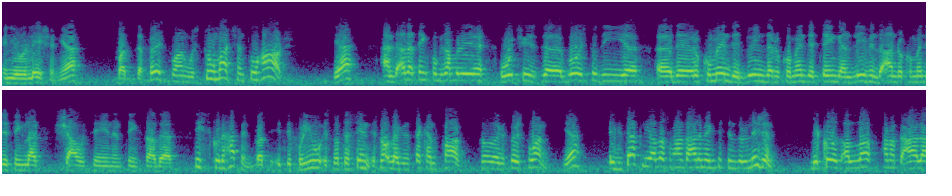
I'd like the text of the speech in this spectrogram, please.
in your relation, yeah? But the first one was too much and too harsh, yeah? And the other thing, for example, uh, which is uh, goes to the uh, uh the recommended, doing the recommended thing and leaving the unrecommended thing like shouting and things like that. This could happen, but for you, it's not a sin. It's not like the second part. It's not like the first one. Yeah, exactly. Allah Subhanahu wa Taala makes this in the religion because Allah subhanahu wa ta'ala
